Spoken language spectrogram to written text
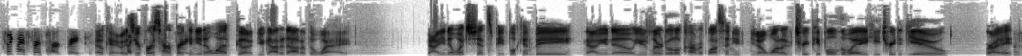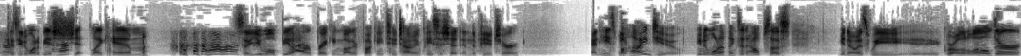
It's like my first heartbreak. Okay, it's Like- your first heartbreak, and you know what? Good, you got it out of the way. Now you know what shits people can be. Now you know you learned a little karmic lesson. You you don't want to treat people the way he treated you, right? Because you don't want to be a shit like him. so you won't be a heartbreaking motherfucking two-timing piece of shit in the future. And he's behind you. You know, one of the things that helps us, you know, as we uh, grow a little older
